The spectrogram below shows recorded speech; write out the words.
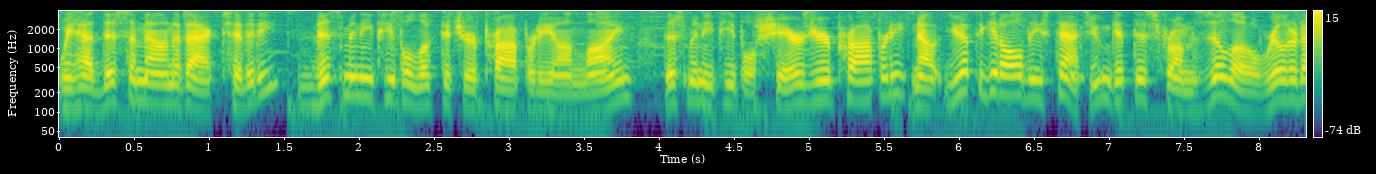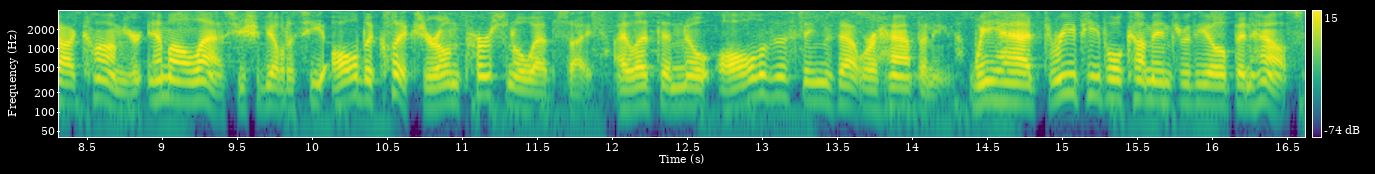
We had this amount of activity. This many people looked at your property online. This many people shared your property. Now, you have to get all these stats. You can get this from Zillow, Realtor.com, your MLS. You should be able to see all the clicks, your own personal website. I let them know all of the things that were happening. We had three people come in through the open house.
